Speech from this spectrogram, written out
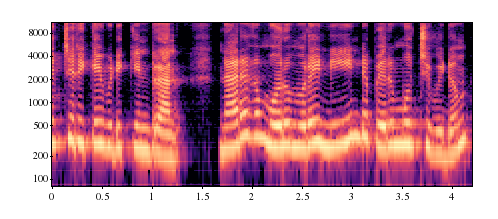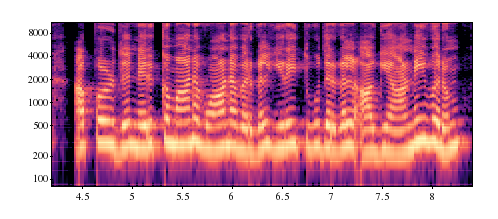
எச்சரிக்கை விடுக்கின்றான். நரகம் ஒருமுறை நீண்ட பெருமூச்சு விடும். அப்பொழுது நெருக்கமான வானவர்கள் இறை தூதர்கள் ஆகிய அனைவரும்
